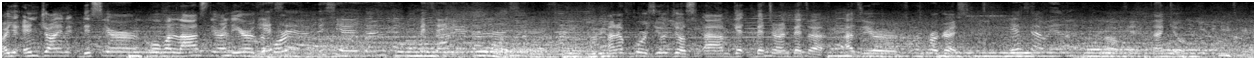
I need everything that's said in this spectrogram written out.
are you enjoying it this year over last year and the year yes, before? Yes, this year is a better year than last year. And of course, you'll just um, get better and better as you progress. Yes, I will. Okay, thank you.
